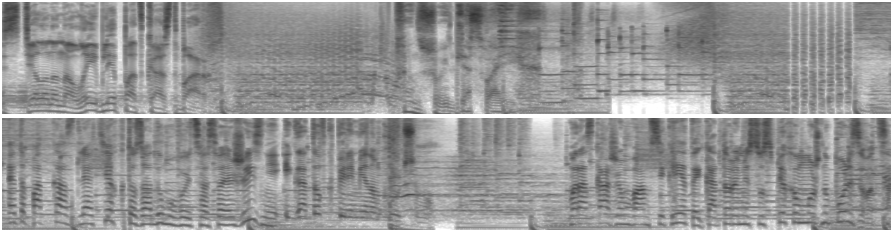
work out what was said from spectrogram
сделано на лейбле «Подкаст Бар». Фэншуй для своих. Это подкаст для тех, кто задумывается о своей жизни и готов к переменам к лучшему. Мы расскажем вам секреты, которыми с успехом можно пользоваться.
